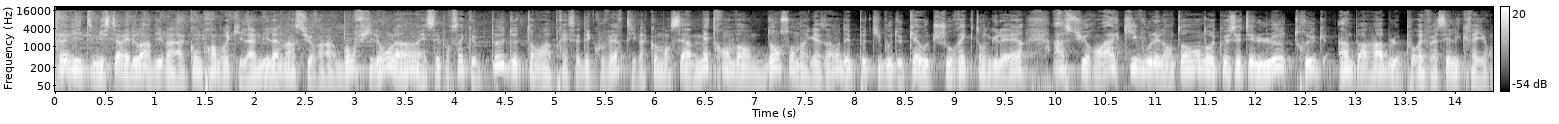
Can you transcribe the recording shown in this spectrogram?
Très vite, Mister Edward il va comprendre qu'il a mis la main sur un bon filon là, hein, et c'est pour ça que peu de temps après sa découverte, il va commencer à mettre en vente dans son magasin des petits bouts de caoutchouc rectangulaires, assurant à qui voulait l'entendre que c'était le truc imparable pour effacer le crayon.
